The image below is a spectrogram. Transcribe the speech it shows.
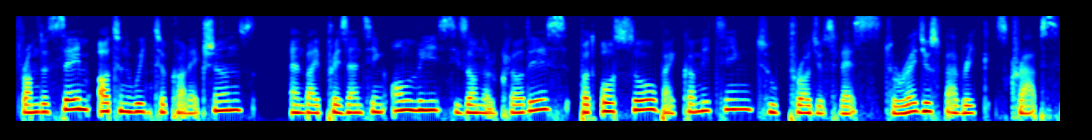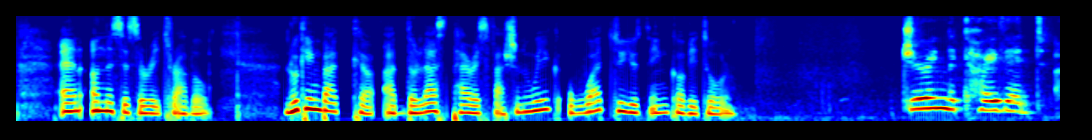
from the same autumn winter collections and by presenting only seasonal clothes, but also by committing to produce less, to reduce fabric scraps and unnecessary travel. Looking back uh, at the last Paris Fashion Week, what do you think of it all? During the COVID uh,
